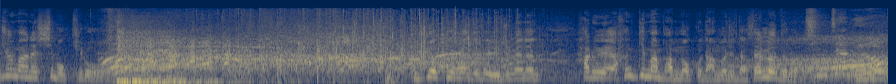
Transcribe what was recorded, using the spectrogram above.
한 주 만에 15kg. 급격히 해야 돼서 요즘에는 하루에 한 끼만 밥 먹고 나머지 다 샐러드로. 진짜로요?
